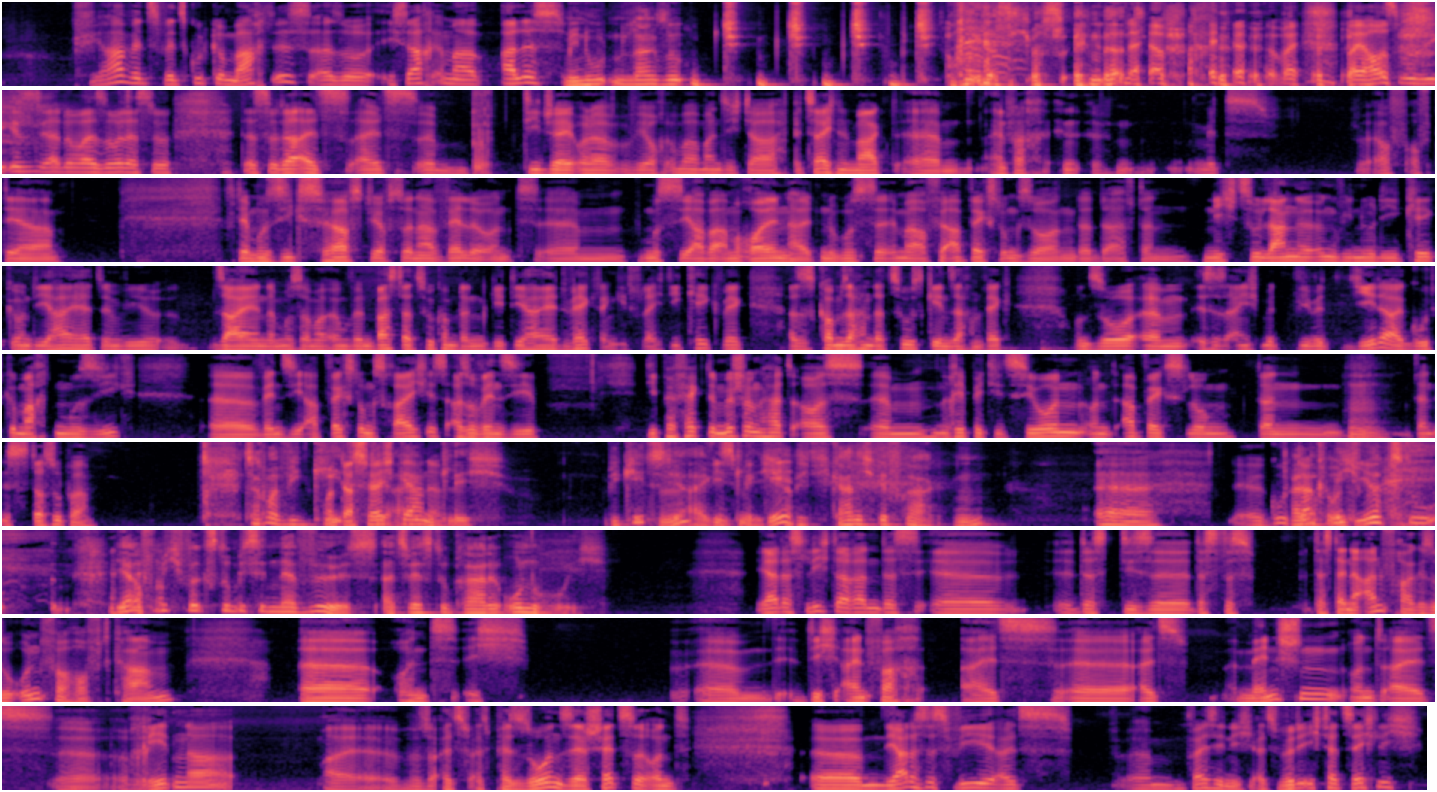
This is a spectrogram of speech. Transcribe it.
Ja, wenn es gut gemacht ist. Also ich sag immer alles. Minutenlang so, ohne dass sich was ändert. naja, bei, bei, bei, Hausmusik ist es ja nun mal so, dass du, dass du da als, als ähm, DJ oder wie auch immer man sich da bezeichnen mag, ähm, einfach in, mit auf, auf der auf der Musik surfst wie auf so einer Welle und ähm, du musst sie aber am Rollen halten. Du musst ja immer auch für Abwechslung sorgen. Da darf dann nicht zu lange irgendwie nur die Kick und die Hi-Hat irgendwie sein. Da muss aber irgendwann ein Bass dazu kommen, dann geht die Hi-Hat weg, dann geht vielleicht die Kick weg. Also es kommen Sachen dazu, es gehen Sachen weg. Und so ähm, ist es eigentlich mit, wie mit jeder gut gemachten Musik, äh, wenn sie abwechslungsreich ist, also wenn sie die perfekte Mischung hat aus ähm, Repetition und Abwechslung, dann, hm. dann ist es doch super. Sag mal, wie geht's Und das höre ich dir gerne. eigentlich? Wie geht's dir hm, eigentlich? Wie es Habe ich dich gar nicht gefragt. Hm? Äh, äh gut, Weil danke. Auf mich und wirkst du, ja, auf mich wirkst du ein bisschen nervös, als wärst du gerade unruhig. Ja, das liegt daran, dass, äh, dass diese, dass das, dass deine Anfrage so unverhofft kam äh, und ich äh, dich einfach als äh, als Menschen und als äh, Redner als, als Person sehr schätze. Und ähm, ja, das ist wie als, ähm, weiß ich nicht, als würde ich tatsächlich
